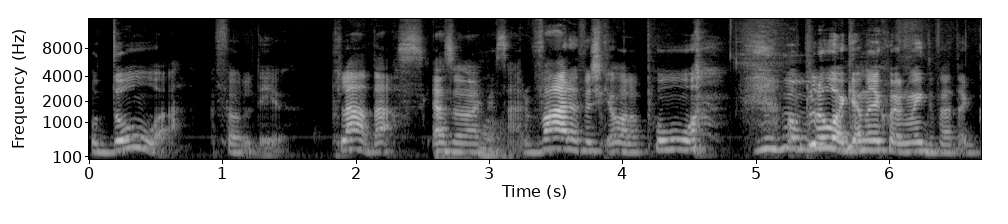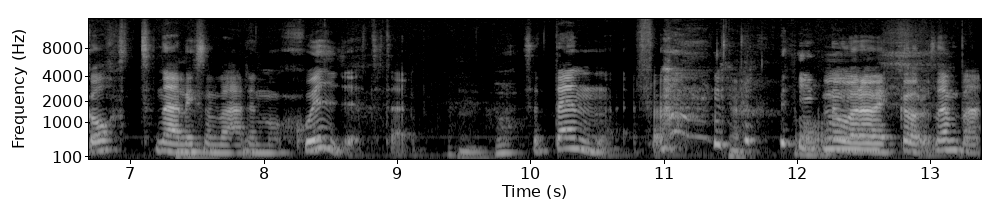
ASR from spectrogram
Och då föll det ju pladask. Alltså verkligen så här, varför ska jag hålla på och plåga mig själv och inte få äta gott när liksom världen mår skit? Typ. Mm. Så den gick några veckor och sen bara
